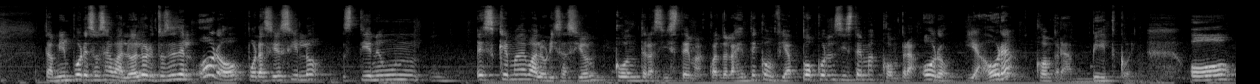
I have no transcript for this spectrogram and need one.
También por eso se avalúa el oro. Entonces el oro, por así decirlo, tiene un esquema de valorización contra sistema. Cuando la gente confía poco en el sistema, compra oro y ahora compra Bitcoin o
